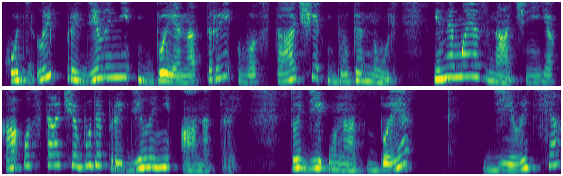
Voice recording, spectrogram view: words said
Коли при діленні b на 3 в остачі буде 0. І не має значення, яка остача буде при діленні А на 3. Тоді у нас b ділиться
